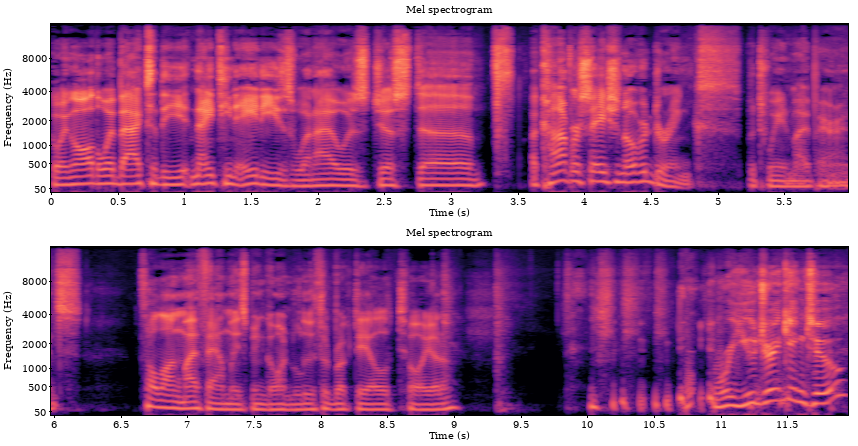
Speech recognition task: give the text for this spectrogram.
going all the way back to the 1980s when I was just uh, a conversation over drinks between my parents. That's how long my family's been going to Luther Brookdale Toyota. Were you drinking too?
